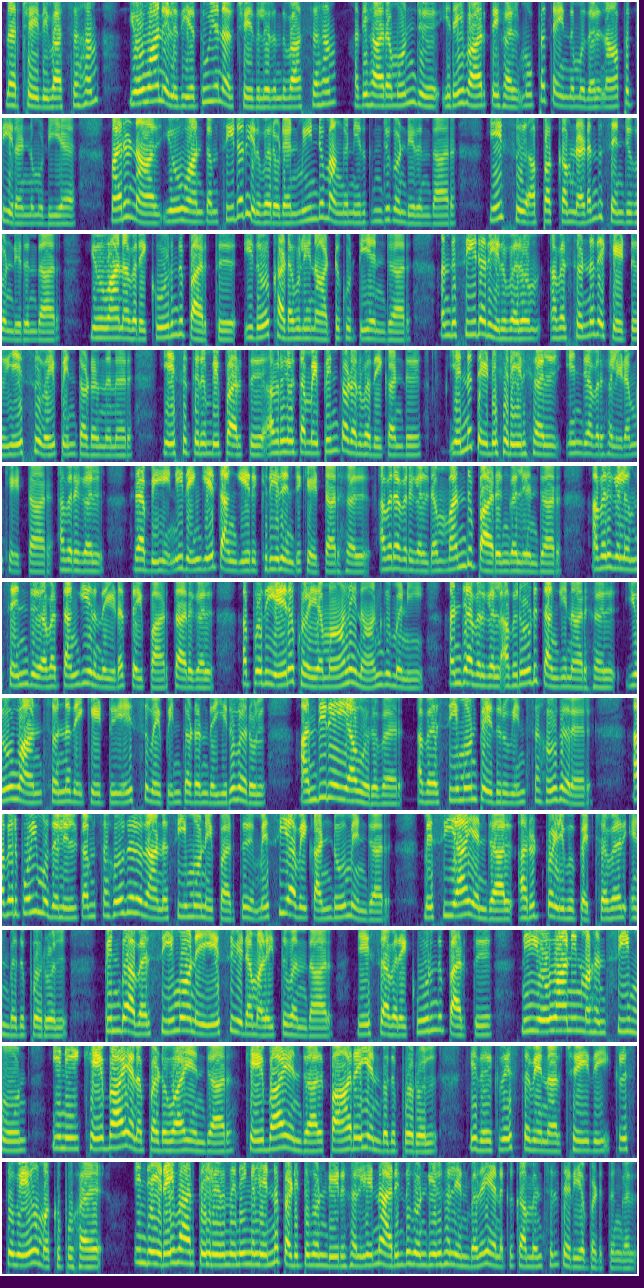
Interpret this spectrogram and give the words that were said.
நற்செய்தி வாசகம் யோவான் எழுதிய தூய நற்செய்திலிருந்து வாசகம் அதிகாரம் ஒன்று இறை வார்த்தைகள் முப்பத்தைந்து முதல் நாற்பத்தி இரண்டு முடிய. மறுநாள் யோவான் தம் சீடர் இருவருடன் மீண்டும் அங்கு நின்று கொண்டிருந்தார். இயேசு அப்பக்கம் நடந்து சென்று கொண்டிருந்தார். யோவான் அவரை கூர்ந்து பார்த்து இதோ கடவுளின் ஆட்டுக்குட்டி என்றார். அந்த சீடர் இருவரும் அவர் சொன்னதை கேட்டு இயேசுவை பின்தொடர்ந்தனர். இயேசு திரும்பி பார்த்து அவர்கள் தம்மை பின்தொடர்வதைக் கண்டு என்ன தேடுகிறீர்கள்? என்று அவர்களிடம் கேட்டார். அவர்கள் ரபி நீர் எங்கே தங்கியிருக்கிறீர்? என்று கேட்டார்கள். அவர் அவர்களிடம் வந்து பாருங்கள் என்றார். அவர்களும் சென்று அவர் தங்கியிருந்த இடத்தை பார்த்தார்கள். அப்போது ஏறக்குறைய மாலை நான்கு மணி. அன்று அவர்கள் அவரோடு தங்கினார்கள். யோவான் சொன்னதை கேட்டு இயேசுவை பின்தொடர்ந்த இருவருள் அந்திரேயா ஒருவர் அவர் சீமோன் பேதுருவின் சகோதரர். அவர் போய் முதலில் தம் சகோதரரான சீமோனை பார்த்து மெஸ்ஸியாவை கண்டோம் என்றார். மெஸ்ஸியா என்றால் அருட்பொழிவு பெற்றவர் என்பது பொருள். பின்பு அவர் சீமோனை இயேசுவிடம் அழைத்து வந்தார். இயேசு அவரை கூர்ந்து பார்த்து நீ யோவானின் மகன் சீமோன் இனி கேபா எனப்படுவாய் என்றார். கேபா என்றால் பாறை என்பது பொருள். இது கிறிஸ்துவின் நற்செய்தி கிறிஸ்துவே உமக்கு புகழ். இந்த இறைவார்த்தையிலிருந்து நீங்கள் என்ன படித்து கொண்டீர்கள் என்ன அறிந்து கொண்டீர்கள் என்பதை எனக்கு கமெண்ட்ஸில் தெரியப்படுத்துங்கள்.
